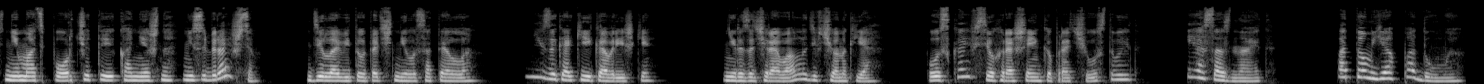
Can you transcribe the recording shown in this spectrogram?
«Снимать порчу ты, конечно, не собираешься?» — деловито уточнила Сателла. «Ни за какие ковришки». Не разочаровала девчонок я. Пускай все хорошенько прочувствует и осознает. Потом я подумаю,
